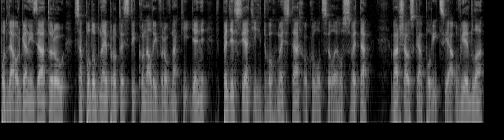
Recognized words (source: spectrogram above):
Podľa organizátorov sa podobné protesty konali v rovnaký deň v 52 mestách okolo celého sveta – Varšavská polícia uviedla,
